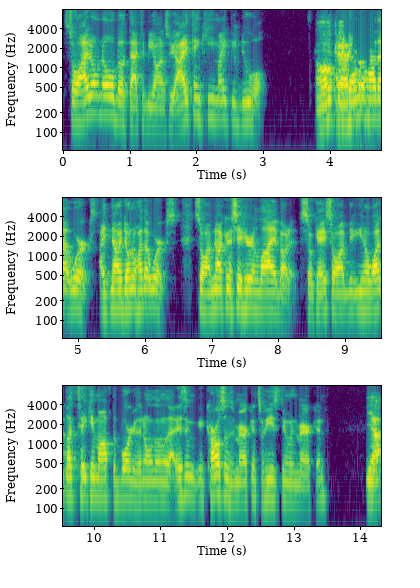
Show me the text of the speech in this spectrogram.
So I don't know about that to be honest with you. I think he might be dual. And I don't know how that works. I now I don't know how that works. So I'm not going to sit here and lie about it. So, okay. So I'm you know what? Let's take him off the board because I don't know that. Isn't Carlson's American? So he's doing American. Yeah.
